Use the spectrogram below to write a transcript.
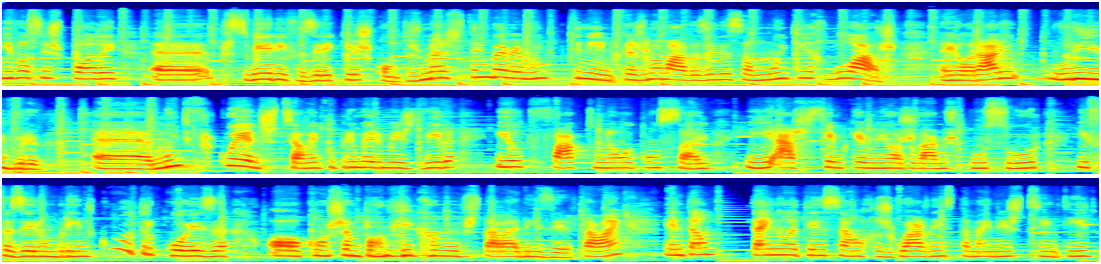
e vocês podem uh, perceber e fazer aqui as contas. Mas tem um bebê muito pequenino, que as mamadas ainda são muito irregulares, em horário livre, uh, muito frequentes, especialmente no primeiro mês de vida, eu de facto não aconselho e acho sempre que é melhor jogarmos pelo seguro e fazer um brinde com outra coisa ou com champomi, como eu vos estava a dizer, está bem? Então tenham atenção, resguardem-se também neste sentido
